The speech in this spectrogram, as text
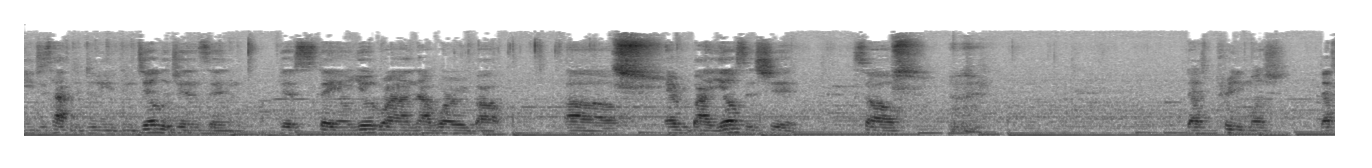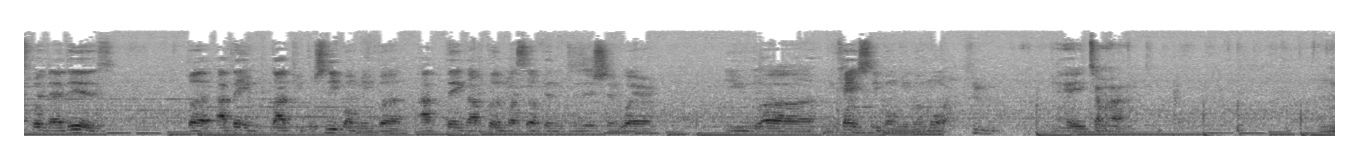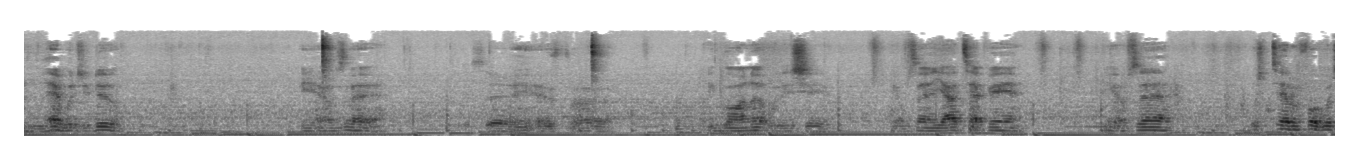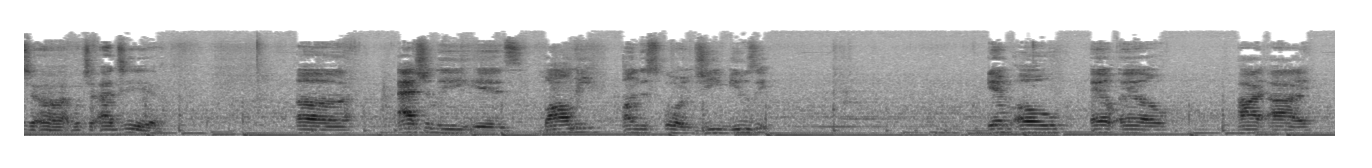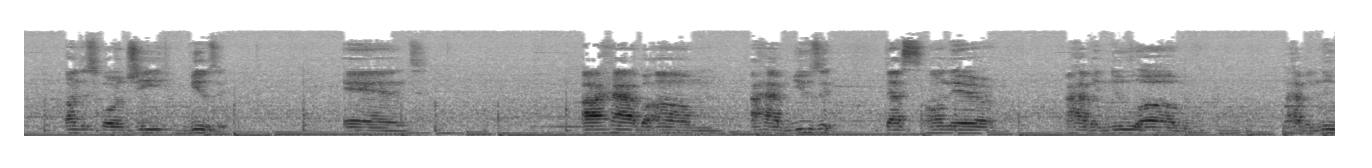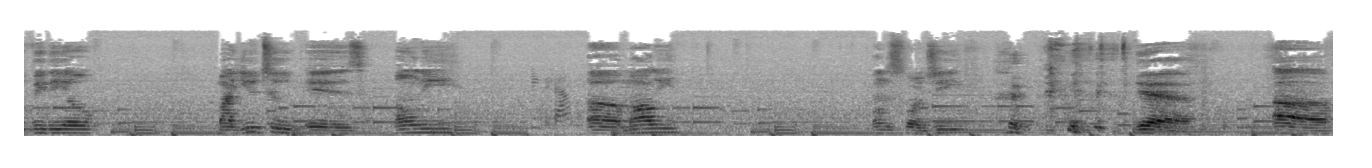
you just have to do your due diligence and just stay on your grind, not worry about uh, everybody else's shit. So that's pretty much that's what that is. But I think a lot of people sleep on me, but I think I put myself in a position where you uh, you can't sleep on me no more. Hey, you talking about that what you do. You know what I'm saying? Yes, sir. Yes, uh, we up with this shit. You know what I'm saying? Y'all tap in. You know what I'm saying? What you tell them for what your uh what your IG is? uh, actually is Molly underscore G Music. M O L L I I underscore G Music. And I have um I have music that's on there. I have a new um I have a new video. My YouTube is only uh, Molly underscore G. yeah. Uh,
